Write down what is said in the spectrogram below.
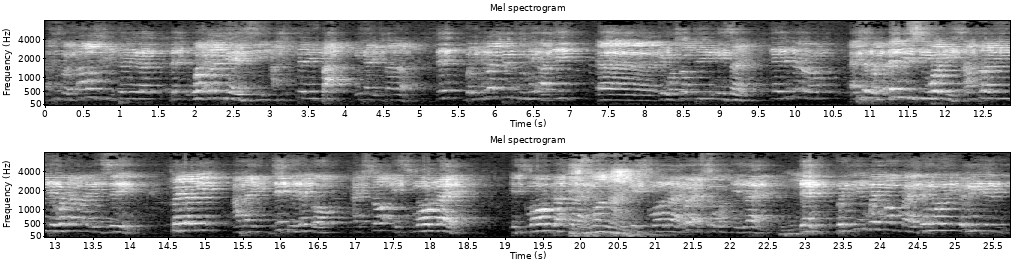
I said, but how should you tell me that, that whatever thing I see, I should tell it back inside the trouser. Then, but he never came to me as if uh, it was something inside. Then later on, I said, but let me see what is actually the whatever is saying. Finally, as I did the up, I saw a small knife. A small black knife. A small knife. My immediately.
